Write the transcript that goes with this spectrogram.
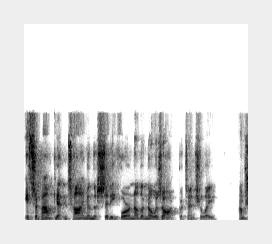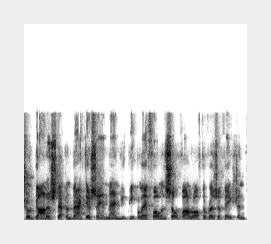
It's about getting time in the city for another Noah's Ark, potentially. I'm sure God is stepping back there saying, Man, you people have fallen so far off the reservation.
